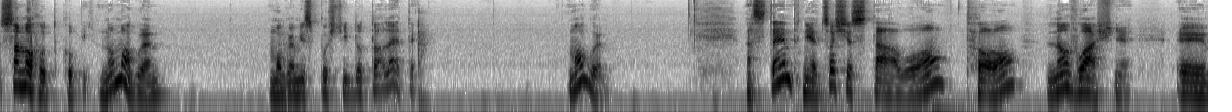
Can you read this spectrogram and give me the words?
samochód kupić. No mogłem. Mogłem je spuścić do toalety. Mogłem. Następnie, co się stało, to no właśnie. Y,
